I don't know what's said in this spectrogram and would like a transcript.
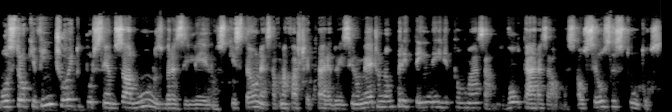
mostrou que 28% dos alunos brasileiros que estão nessa, na faixa etária do ensino médio não pretendem retomar as aulas, voltar às aulas, aos seus estudos.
